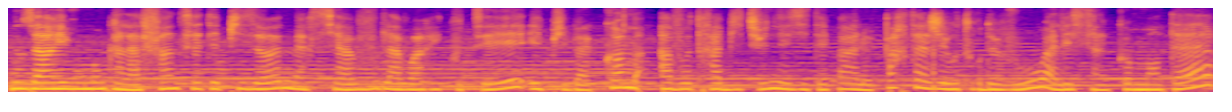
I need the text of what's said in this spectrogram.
Nous arrivons donc à la fin de cet épisode. Merci à vous de l'avoir écouté. Et puis, bah, comme à votre habitude, n'hésitez pas à le partager autour de vous, à laisser un commentaire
